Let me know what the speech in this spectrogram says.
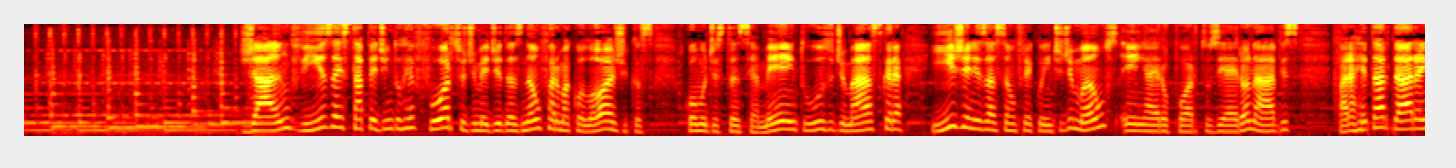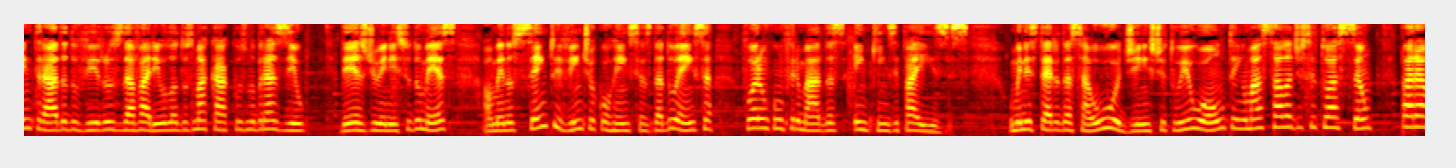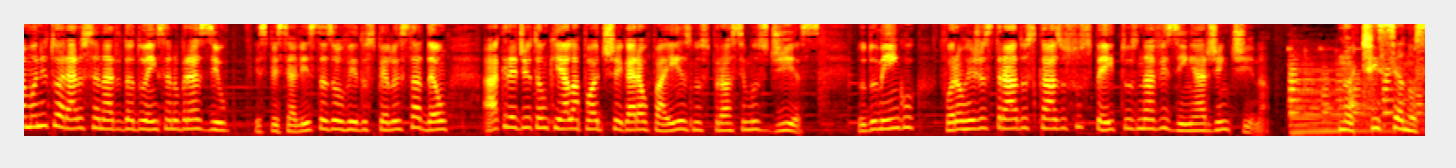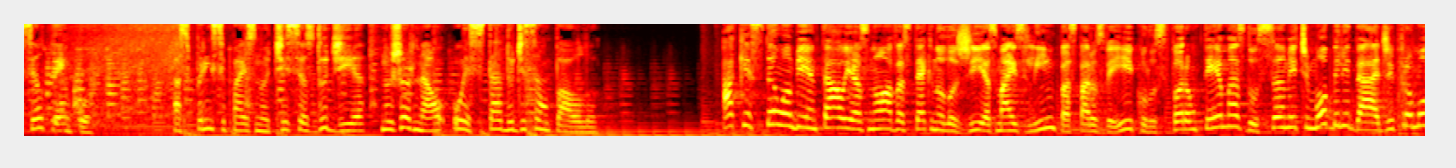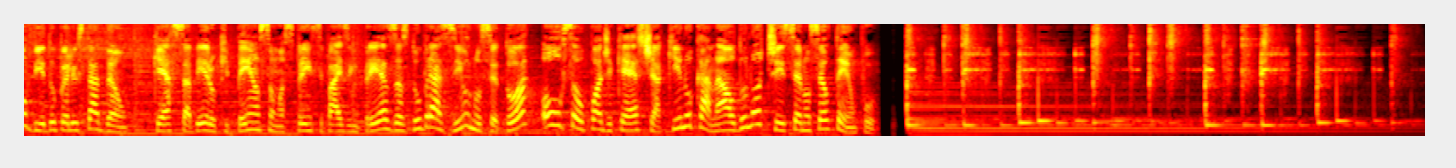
Já a Anvisa está pedindo reforço de medidas não farmacológicas, como distanciamento, uso de máscara e higienização frequente de mãos em aeroportos e aeronaves, para retardar a entrada do vírus da varíola dos macacos no Brasil. Desde o início do mês, ao menos 120 ocorrências da doença foram confirmadas em 15 países. O Ministério da Saúde instituiu ontem uma sala de situação para monitorar o cenário da doença no Brasil. Especialistas ouvidos pelo Estadão acreditam que ela pode chegar ao país nos próximos dias. No domingo, foram registrados casos suspeitos na vizinha Argentina. Notícia no seu tempo. As principais notícias do dia no jornal O Estado de São Paulo. A questão ambiental e as novas tecnologias mais limpas para os veículos foram temas do Summit Mobilidade promovido pelo Estadão. Quer saber o que pensam as principais empresas do Brasil no setor? Ouça o podcast aqui no canal do Notícia no seu tempo.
